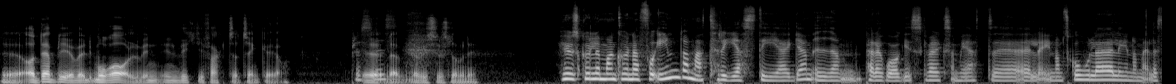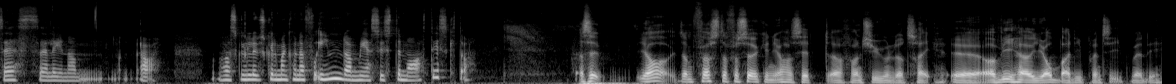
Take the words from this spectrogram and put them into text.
Eh, och där blir väl moral en, en viktig faktor tänker jag. Precis. När, när vi sysslar med det. Hur skulle man kunna få in de här tre stegen i en pedagogisk verksamhet eh, eller inom skola eller inom LSS eller inom, ja, vad skulle, skulle man kunna få in dem mer systematiskt då? Alltså, ja, de första försöken jag har sett är från 2003 eh, och vi har jobbat i princip med det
